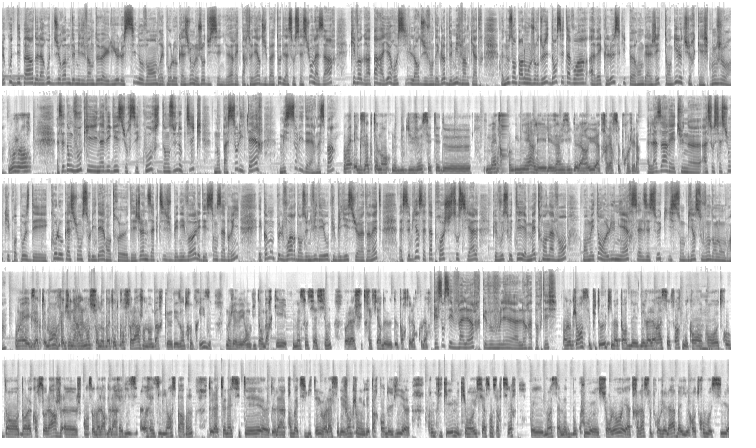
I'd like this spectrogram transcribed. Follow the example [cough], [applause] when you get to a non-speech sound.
Le coup de départ de la route du Rhum 2022 a eu lieu le 6 novembre et pour l'occasion le jour du Seigneur est partenaire du bateau de l'association Lazare qui voguera par ailleurs aussi lors du Vendée Globe 2024. Nous en parlons aujourd'hui dans cet avoir avec le skipper engagé Tanguy Le Turquet. Bonjour. Bonjour. C'est donc vous qui naviguez sur ces courses dans une optique non pas solitaire mais solidaire, n'est-ce pas? Ouais, exactement. Le but du jeu c'était de mettre en lumière les, les invisibles de la rue à travers ce projet-là. Lazare est une euh, association qui propose des colocations solidaires entre des jeunes actifs bénévoles et des sans-abri. Et comme on peut le voir dans une vidéo publiée sur Internet, c'est bien cette approche sociale que vous souhaitez mettre en avant en mettant en lumière celles et ceux qui sont bien souvent dans l'ombre. hein. Ouais, exactement. En fait, généralement sur nos bateaux de course au large, on embarque euh, des entreprises. Moi, j'avais envie d'embarquer une association. Voilà, je suis très fier de, de porter leurs couleurs. Quelles sont ces valeurs que vous voulez euh, leur apporter? En l'occurrence, c'est plutôt eux qui m'apportent des, des valeurs assez fortes, mais qu'on qu'on retrouve dans, dans la course au large. Euh, je pense aux valeurs de la résilience, pardon, de la ténacité, euh, de la combativité. Voilà, c'est des gens qui ont eu des parcours de vie euh, compliqués, mais qui ont réussi à s'en sortir. Et moi, ça m'aide beaucoup euh, sur l'eau. Et à travers ce projet-là, bah, ils retrouvent aussi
